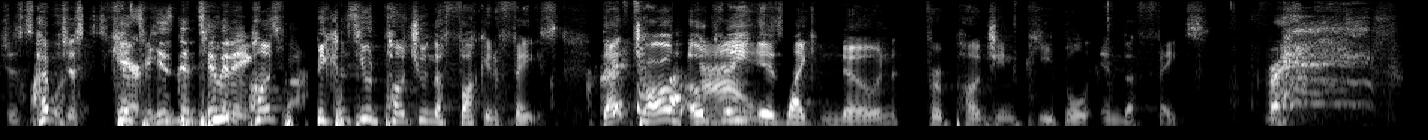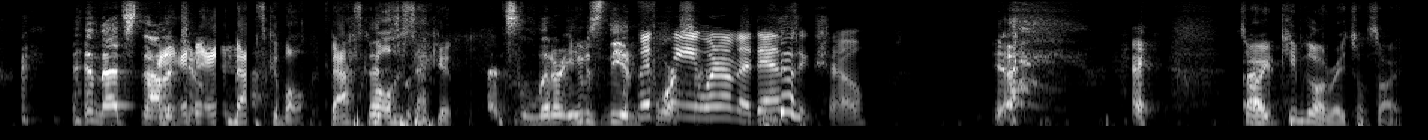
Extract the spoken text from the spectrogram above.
Just, I w- just scary. because He's he would intimidating. punch- because he would punch you in the fucking face. That Right. Charles Fine. Oakley is like known for punching people in the face. Right. and that's not a joke. and- and basketball. Basketball is second. That's literally he was the Good thing enforcer. he went on a dancing show. yeah. Hey. Sorry, Right. keep going, Rachel. Sorry.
